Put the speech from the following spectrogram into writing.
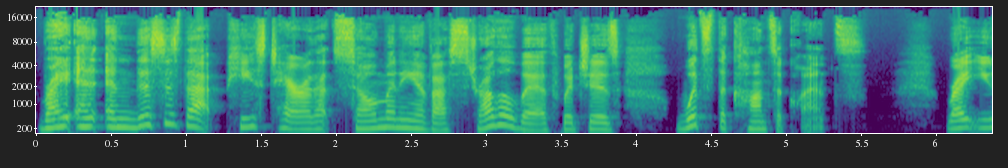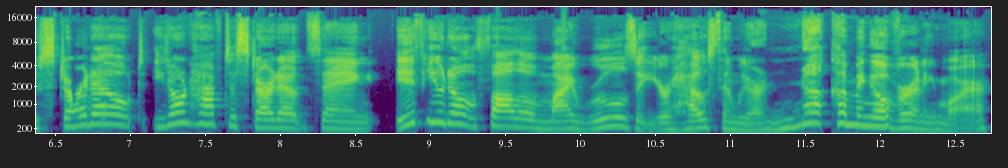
Right. And, and this is that piece, Tara, that so many of us struggle with, which is what's the consequence? Right. You start out, you don't have to start out saying, if you don't follow my rules at your house, then we are not coming over anymore.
